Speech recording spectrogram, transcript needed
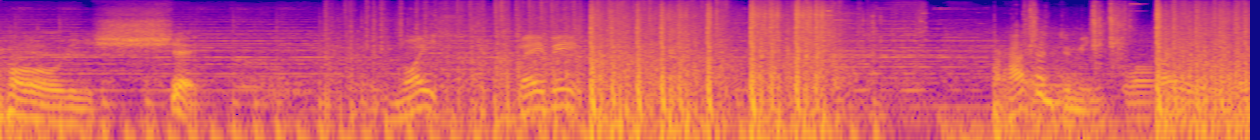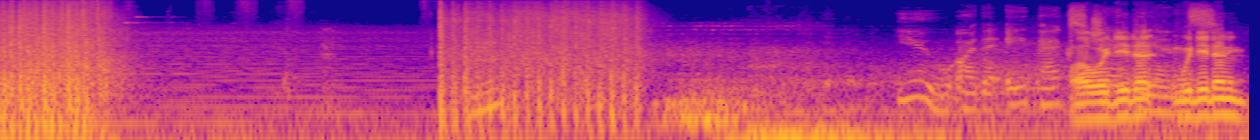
Holy shit. Nice, baby. What happened to me? Hmm? You are the Apex Well, we didn't we didn't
